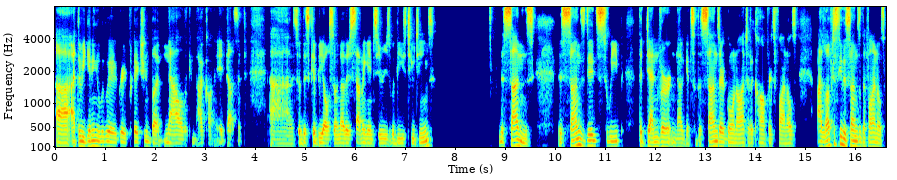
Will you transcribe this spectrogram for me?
Uh, at the beginning, it looked like a great prediction, but now looking back on it, it doesn't. Uh, so this could be also another seven game series with these two teams. The Suns, the Suns did sweep the Denver Nuggets. So the Suns are going on to the conference finals. I love to see the Suns in the finals.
